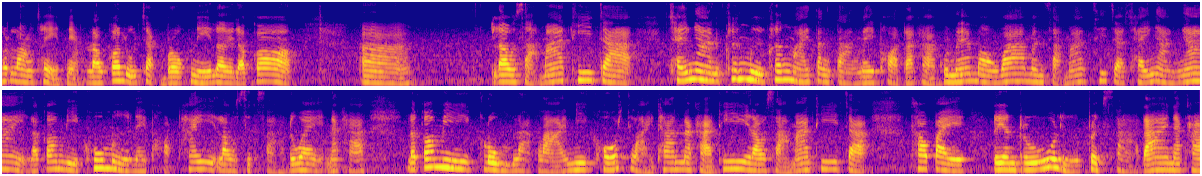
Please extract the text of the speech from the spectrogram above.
ทดลองเทรดเนี่ยเราก็รู้จักโบรกนี้เลยแล้วก็เราสามารถที่จะ ใช้งานเครื่องมือเครื่องไม้ต่างๆ ในพอร์ตอะค่ะคุณแม่มองว่ามันสามารถที่จะใช้งานง่าย แล้วก็มีคู่มือในพอร์ตให้เราศึกษาด้วยนะคะ แล้วก็มีกลุ่มหลากหลายมีโค้ชหลายท่านนะคะ ที่เราสามารถที่จะเข้าไปเรียนรู้หรือปรึกษาได้นะคะ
